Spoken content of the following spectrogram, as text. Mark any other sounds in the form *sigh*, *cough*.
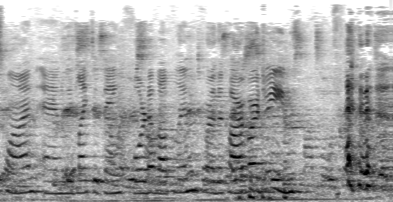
Swan, and we'd like to thank Ford of Upland for the car of our dreams. *laughs*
